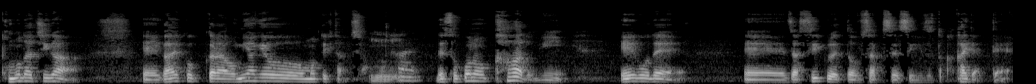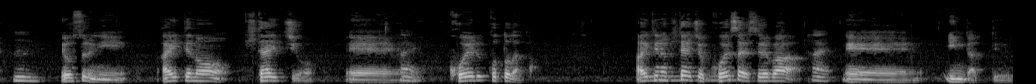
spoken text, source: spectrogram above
友達が、えー外国からお土産を持ってきたんですよ、うん。はい。でそこのカードに英語で、えー The Secret of Success is とか書いてあってうん。要するに相手の期待値を、えーはい。超えることだと。相手の期待値を超えさえすれば、はい。えーいいんだっていう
